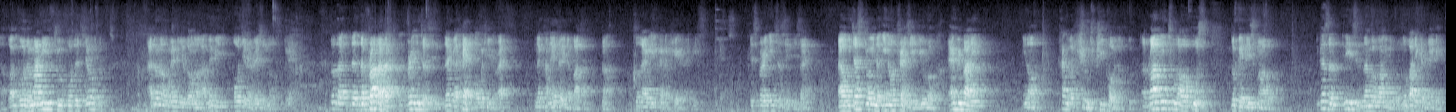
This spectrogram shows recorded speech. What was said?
Uh, one for the money, two for the show. I don't know, maybe you don't know, uh, maybe all generation knows, okay? So the, the, the product, very interesting, like a head over here, right? And the connector in the bottom. Uh, so like you have a hair like this. Okay. It's very interesting design. Uh, we just joined the InnoTrans in Europe. Everybody, you know, kind of a huge people uh, run into our booth, look at this model. Because uh, this is number one in the world, nobody can make it.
